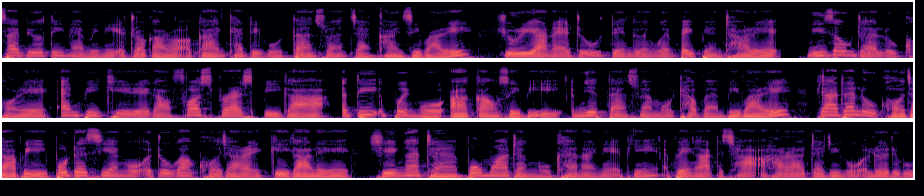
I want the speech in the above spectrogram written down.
စိုက်ပျိုးသီးနှံပင်တွေအတွက်ကတော့အကိုင်းခတ်တွေကိုတန်ဆွမ်းကြံ့ခိုင်းစေပါတယ်။ယူရီးယားနဲ့အတူတင်သွင်းခွင့်ပိတ်ပင်ထားတဲ့မီးစုံဓာတ်လို့ခေါ်တဲ့ NPK တွေက phosphorus P ကအသီးအပွင့်ကိုအားကောင်းစေပြီးအမြင့်တန်ဆွမ်းမှုထောက်ပံ့ပေးပါတယ်။ပြာဓာတ်လို့ခေါ်ကြပြီး potassium ကိုအတူကောက်ခေါ်ကြတဲ့ K ကလည်းရေငတ်ဓာတ်ပိုးမွားဓာတ်ကိုခံနိုင်တဲ့အပြင်အပင်ကတခြားအာဟာရဓာတ်တွေကိုအလွယ်တကူ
